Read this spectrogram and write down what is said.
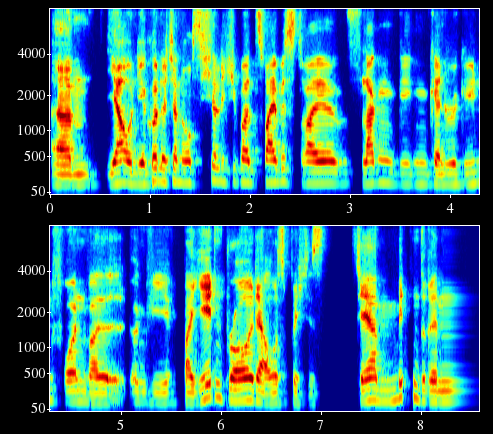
Ähm, ja, und ihr könnt euch dann auch sicherlich über zwei bis drei Flaggen gegen Kendrick Green freuen, weil irgendwie bei jedem Brawl, der ausbricht, ist der mittendrin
